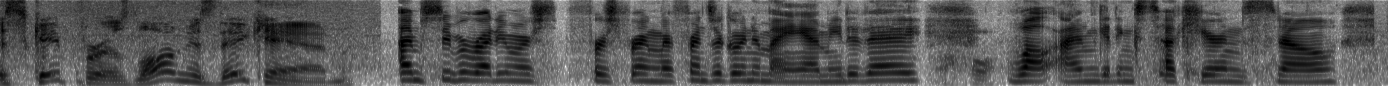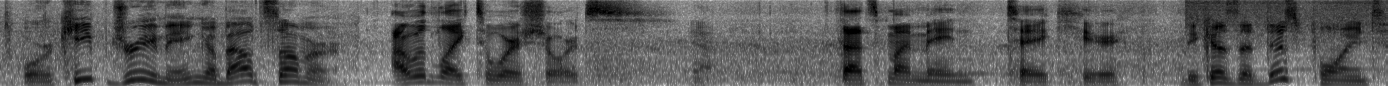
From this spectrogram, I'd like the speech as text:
Escape for as long as they can. I'm super ready for spring. My friends are going to Miami today oh. while I'm getting stuck here in the snow. Or keep dreaming about summer. I would like to wear shorts that's my main take here. because at this point,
